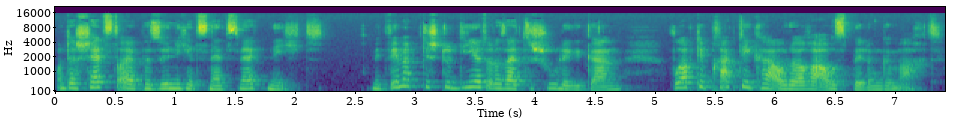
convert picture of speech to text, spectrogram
Unterschätzt euer persönliches Netzwerk nicht. Mit wem habt ihr studiert oder seid zur Schule gegangen? Wo habt ihr Praktika oder eure Ausbildung gemacht?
